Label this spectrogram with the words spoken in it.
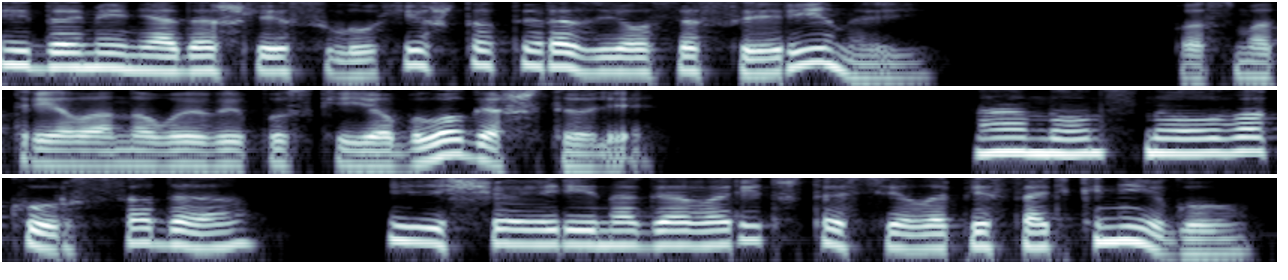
«И до меня дошли слухи, что ты развелся с Ириной». Посмотрела новый выпуск ее блога, что ли? «Анонс нового курса, да. Еще Ирина говорит, что села писать книгу», —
